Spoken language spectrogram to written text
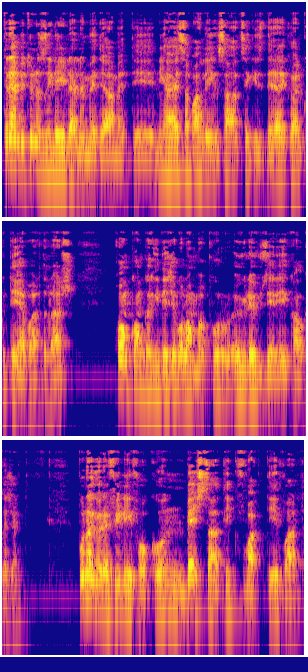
Tren bütün hızıyla ilerlemeye devam etti. Nihayet sabahleyin saat 8'de Kalküta'ya vardılar. Hong Kong'a gidecek olan vapur öğle üzeri kalkacaktı. Buna göre Philly Fogg'un 5 saatlik vakti vardı.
